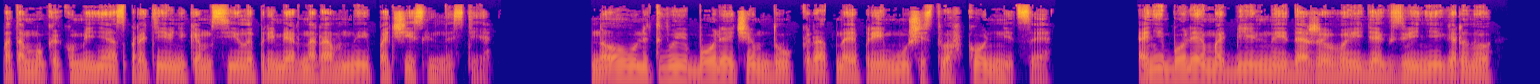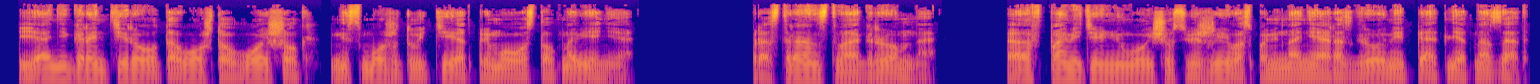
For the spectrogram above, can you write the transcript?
потому как у меня с противником силы примерно равны по численности. Но у Литвы более чем двукратное преимущество в коннице. Они более мобильны, и даже выйдя к Звенигороду, я не гарантировал того, что Войшелк не сможет уйти от прямого столкновения. Пространство огромно, а в памяти у него еще свежие воспоминания о разгроме пять лет назад.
